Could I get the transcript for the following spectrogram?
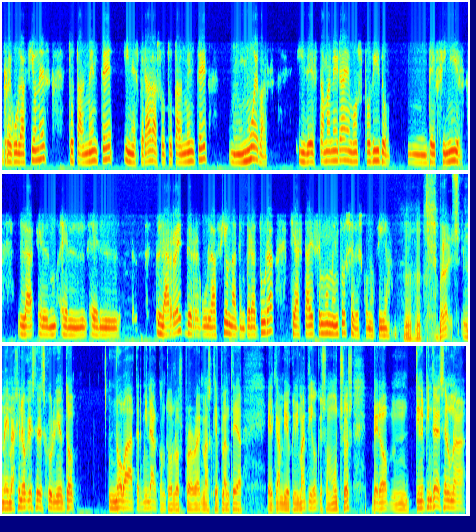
regulaciones totalmente inesperadas o totalmente nuevas y de esta manera hemos podido mm, definir la, el, la red de regulación a temperatura que hasta ese momento se desconocía. Bueno, me imagino que este descubrimiento no va a terminar con todos los problemas que plantea el cambio climático, que son muchos, pero mm, tiene pinta de ser una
